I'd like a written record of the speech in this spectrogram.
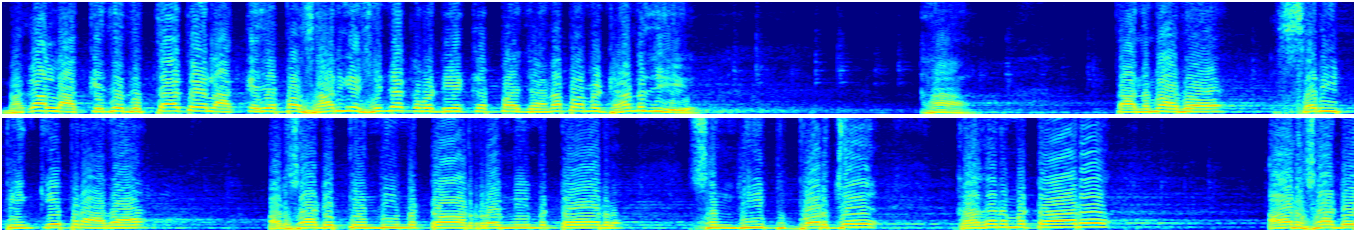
ਮੈਂ ਕਿਹਾ ਇਲਾਕੇ 'ਚ ਦਿੱਤਾ ਤੇ ਇਲਾਕੇ 'ਚ ਆਪਾਂ ਸਾਰੀਆਂ ਛਿੰਝਾਂ ਕਬੱਡੀਆਂ ਕੱਪਾਂ ਜਾਣਾ ਭਾਵੇਂ ਠੰਡ ਜੀ ਹਾਂ ਧੰਨਵਾਦ ਹੈ ਸਰੀ ਪਿੰਕੇ ਭਰਾ ਦਾ ਔਰ ਸਾਡੇ ਪਿੰਦੀ ਮਟੌਰ ਰੋਮੀ ਮਟੌਰ ਸੰਦੀਪ ਬੁਰਜ ਗਗਨ ਮਟੌਰ ਔਰ ਸਾਡੇ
